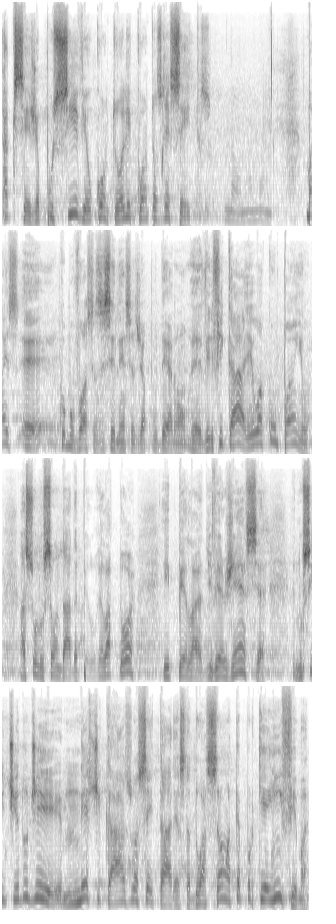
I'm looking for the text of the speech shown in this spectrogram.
a que seja possível o controle quanto às receitas. Não, não. Mas, é, como Vossas Excelências já puderam é, verificar, eu acompanho a solução dada pelo relator e pela divergência, no sentido de, neste caso, aceitar esta doação, até porque é ínfima,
